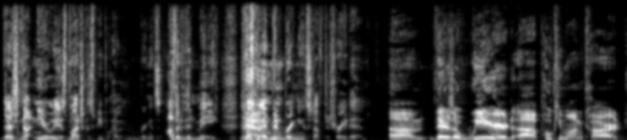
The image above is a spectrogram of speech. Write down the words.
there's not nearly as much because people haven't been bringing, other than me, Yeah. haven't been bringing stuff to trade in. Um, there's a weird uh, Pokemon card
